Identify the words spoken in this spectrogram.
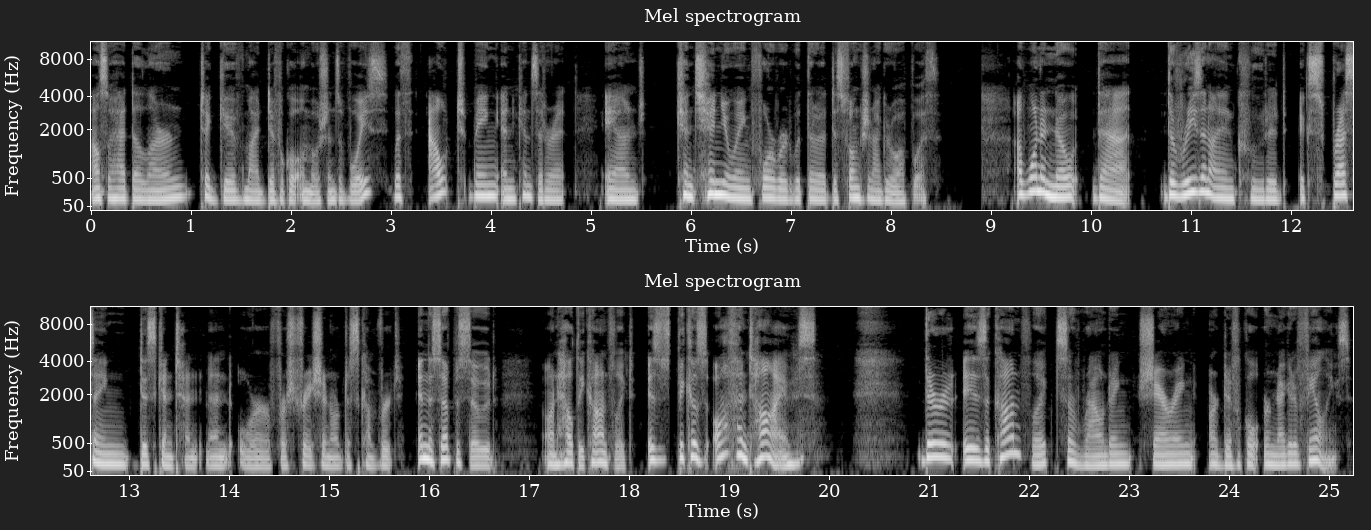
I also had to learn to give my difficult emotions a voice without being inconsiderate and continuing forward with the dysfunction I grew up with. I want to note that the reason I included expressing discontentment or frustration or discomfort in this episode on healthy conflict is because oftentimes there is a conflict surrounding sharing our difficult or negative feelings.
